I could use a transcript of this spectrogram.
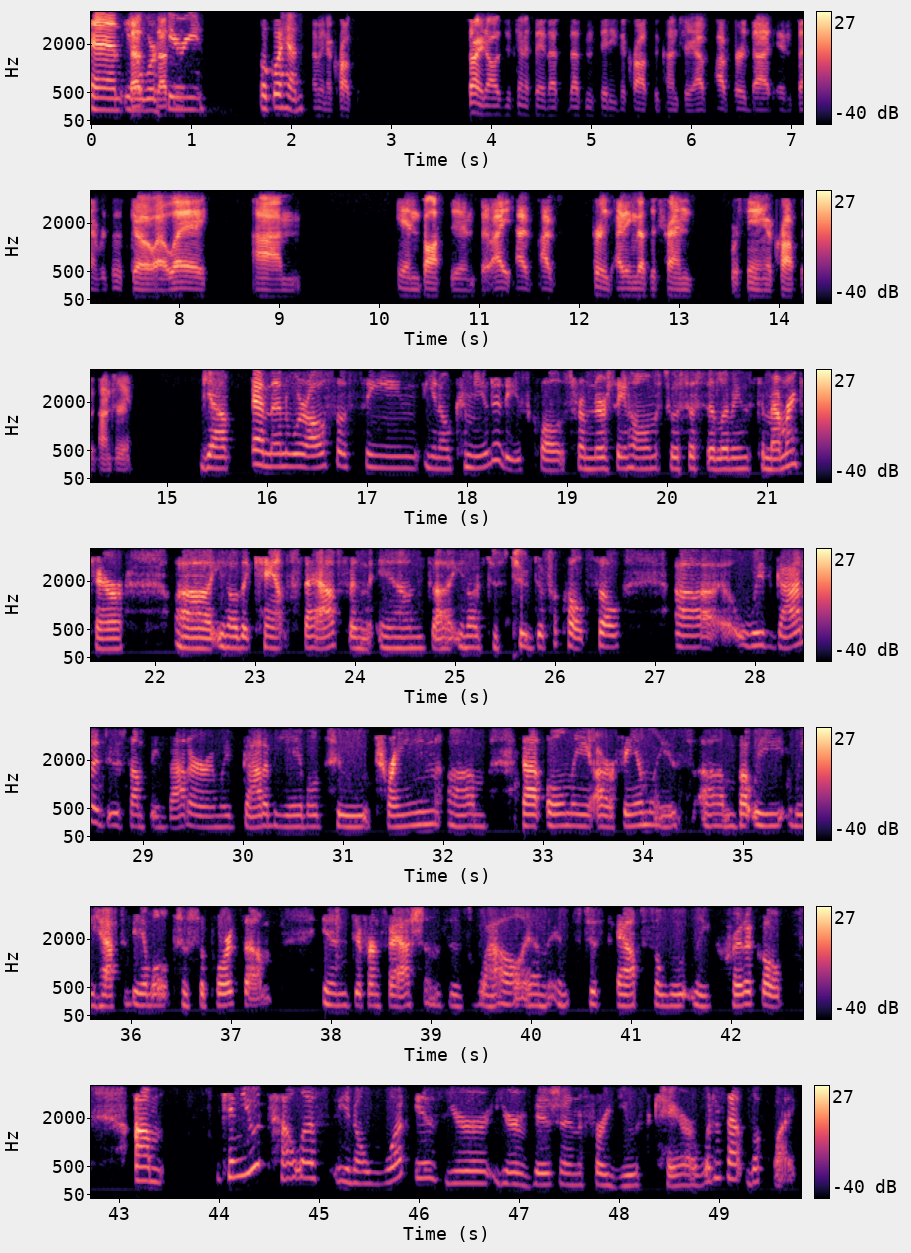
And, you know, we're hearing, oh, go ahead. I mean, across, sorry, no, I was just going to say that that's in cities across the country. I've, I've heard that in San Francisco, LA, um, in Boston. So I, I've, I've heard, I think that's a trend we're seeing across the country. Yeah, and then we're also seeing, you know, communities close from nursing homes to assisted livings to memory care, uh, you know, that can't staff and and uh, you know, it's just too difficult. So, uh, we've got to do something better and we've got to be able to train um, not only our families, um, but we, we have to be able to support them in different fashions as well. And it's just absolutely critical. Um, can you tell us, you know, what is your your vision for youth care? What does that look like?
